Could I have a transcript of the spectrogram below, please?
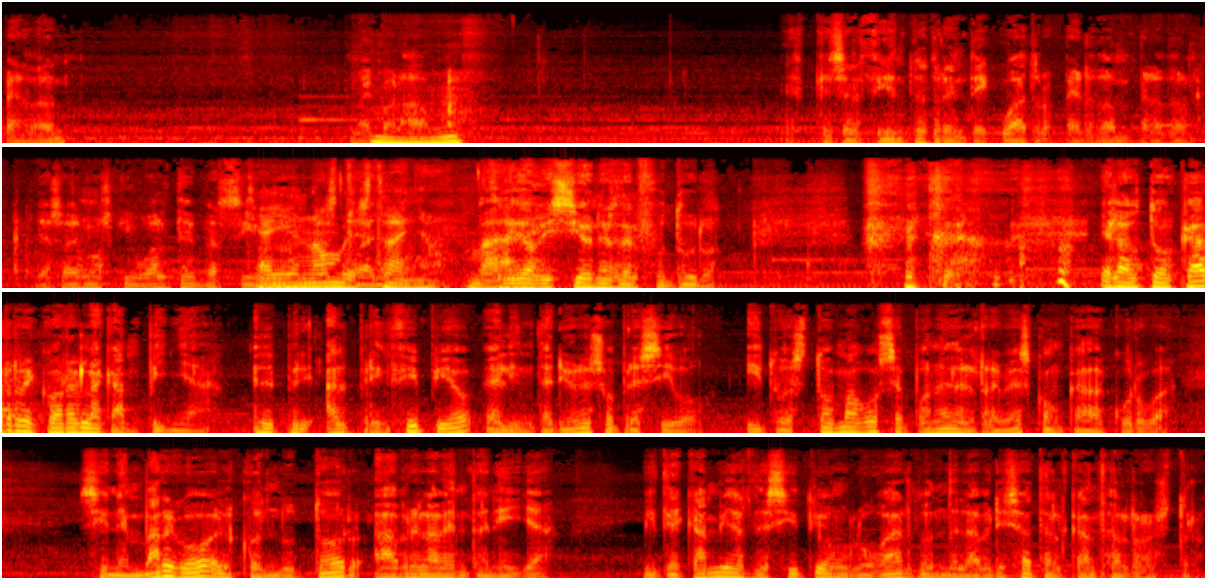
Perdón. Me he colado. Mm. Es que es el 134, perdón, perdón. Ya sabemos que igual te persigue Que hay un hombre extraño. Vale. tenido visiones del futuro. el autocar recorre la campiña. El al principio, el interior es opresivo y tu estómago se pone del revés con cada curva. Sin embargo, el conductor abre la ventanilla y te cambias de sitio a un lugar donde la brisa te alcanza el rostro.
